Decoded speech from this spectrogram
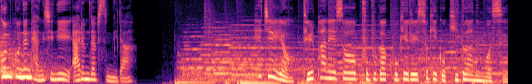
꿈꾸는 당신이 아름답습니다. 해질녘 들판에서 부부가 고개를 숙이고 기도하는 모습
